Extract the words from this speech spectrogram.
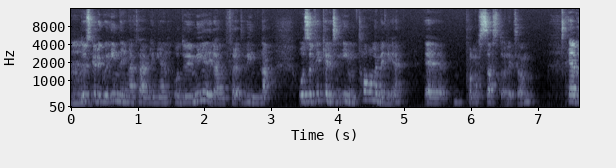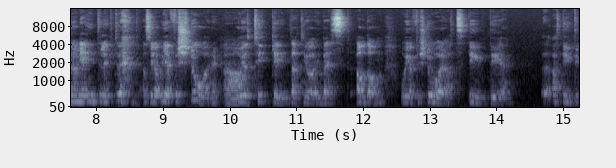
mm, Nu ska du gå in i den här tävlingen och du är med i den för att vinna. Och så fick jag liksom intala med det, eh, på låtsas då liksom. Även om jag intellektuellt, alltså jag, jag förstår ja, och jag tycker inte att jag är bäst av dem. Och jag förstår att det inte är, att det inte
